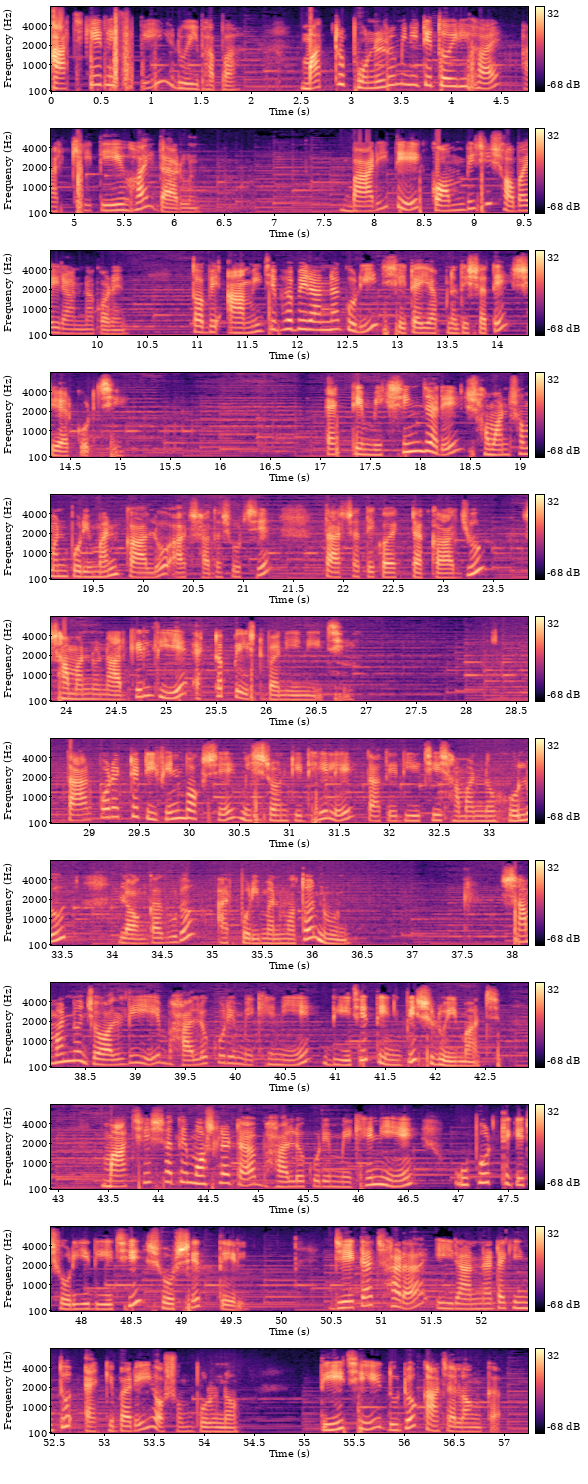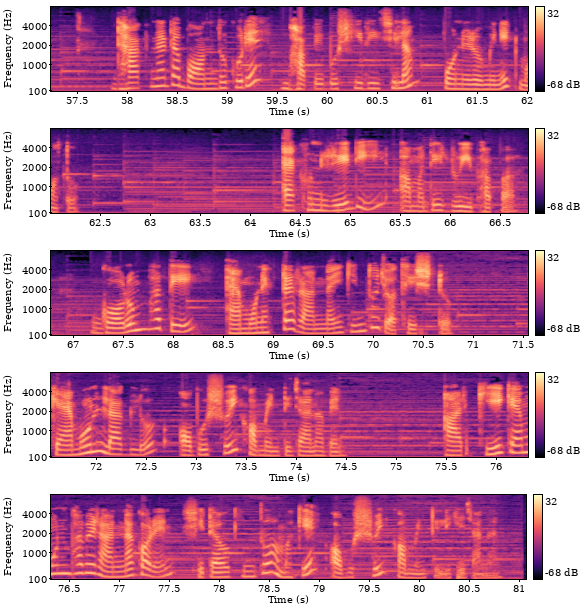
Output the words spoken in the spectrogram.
আজকের রেসিপি রুই ভাপা। মাত্র পনেরো মিনিটে তৈরি হয় আর খেতেও হয় দারুণ। বাড়িতে কম বেশি সবাই রান্না করেন। তবে আমি যেভাবে রান্না করি, সেটাই আপনাদের সাথে শেয়ার করছি। একটি মিক্সিং জারে সমান সমান পরিমাণ কালো আর সাদা সর্ষে, তার সাথে কয়েকটা কাজু, সামান্য নারকেল দিয়ে একটা পেস্ট বানিয়ে নিয়েছি। তারপর একটা টিফিন বক্সে মিশ্রণটি ঢেলে তাতে দিয়েছি সামান্য হলুদ, লঙ্কা গুঁড়ো আর পরিমাণ মতো নুন। সামান্য জল দিয়ে ভালো করে মেখে নিয়ে দিয়েছি তিন পিস রুই মাছ। মাছের সাথে মশলাটা ভালো করে মেখে নিয়ে উপর থেকে ছড়িয়ে দিয়েছি সর্ষের তেল। যেটা ছাড়া এই রান্নাটা কিন্তু একেবারেই অসম্পূর্ণ। দিয়েছি দুটো কাঁচা লঙ্কা। ঢাকনাটা বন্ধ করে ভাপে বসিয়ে দিয়েছিলাম পনেরো মিনিট মতো। এখন রেডি আমাদের রুই ভাপা। গরম ভাতে এমন একটা রান্নাই কিন্তু যথেষ্ট। কেমন লাগল অবশ্যই কমেন্টে জানাবেন। আর কে কেমনভাবে রান্না করেন সেটাও কিন্তু আমাকে অবশ্যই কমেন্টে লিখে জানান।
